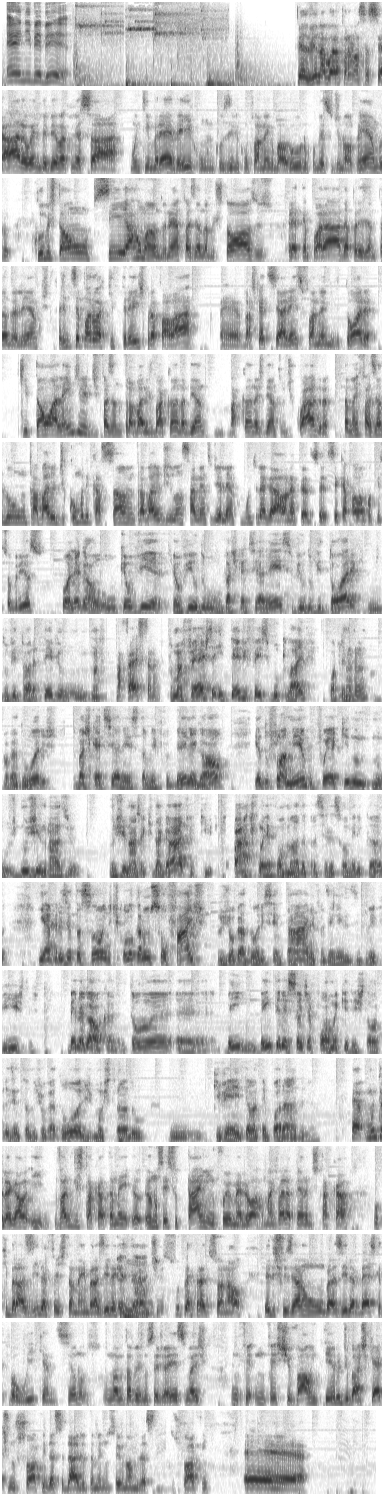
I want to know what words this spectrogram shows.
NBB Pedro, vindo agora para nossa seara, o NBB vai começar muito em breve aí, com, inclusive com o Flamengo Bauru, no começo de novembro. Clubes estão se arrumando, né? Fazendo amistosos, pré-temporada, apresentando elencos. A gente separou aqui três para falar: é, basquete cearense, Flamengo e Vitória que estão, além de, de fazendo trabalhos bacana dentro, bacanas dentro de quadra, também fazendo um trabalho de comunicação e um trabalho de lançamento de elenco muito legal, né, Pedro? Você quer falar um pouquinho sobre isso? Pô, legal. O que eu vi, eu vi o do basquete cearense, vi o do Vitória. O do Vitória teve uma, uma festa, né? Uma festa e teve Facebook Live com a apresentação uhum. dos jogadores. O basquete cearense também foi bem legal. E a do Flamengo foi aqui no, no, no ginásio no ginásio aqui da Gávea, que parte foi reformada para a seleção americana, e a apresentação eles colocaram uns sofás para os jogadores sentarem, fazerem as entrevistas. Bem legal, cara. Então é, é, bem, bem interessante a forma que eles estão apresentando os jogadores, mostrando o que vem aí pela temporada, né? É muito legal e vale destacar também. Eu, eu, não sei se o timing foi o melhor, mas vale a pena destacar o que Brasília fez também. Brasília, que Verdade. é um time super tradicional, eles fizeram um Brasília Basketball Weekend. Se não, o nome talvez não seja esse, mas um, fe, um, festival inteiro de basquete no shopping da cidade. Eu também não sei o nome desse, do shopping. É,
